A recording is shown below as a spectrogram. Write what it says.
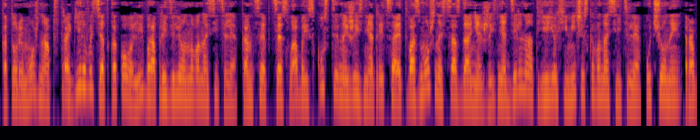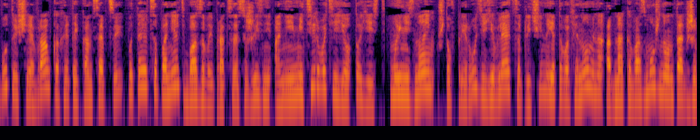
который можно абстрагировать от какого-либо определенного носителя. Концепция слабой искусственной жизни отрицает возможность создания жизни отдельно от ее химического носителя. Ученые, работающие в рамках этой концепции, пытаются понять базовый процесс жизни, а не имитировать ее, то есть, мы не знаем, что в природе является причиной этого феномена, однако возможно он также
